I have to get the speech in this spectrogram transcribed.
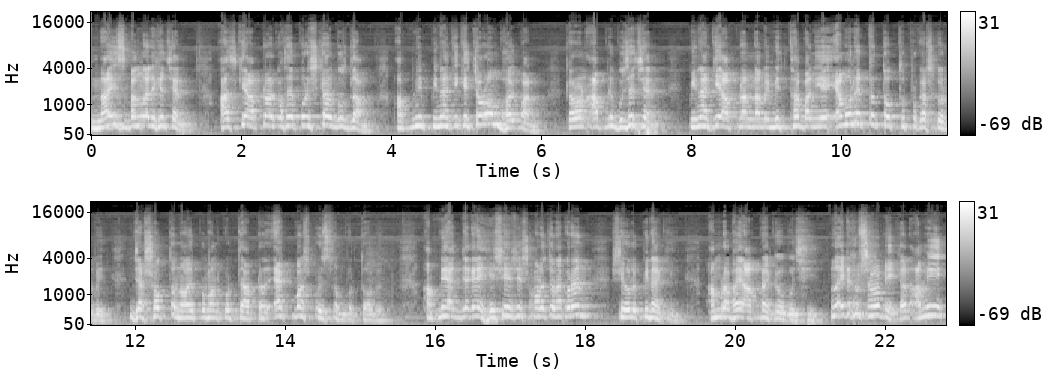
নাইস বাংলা লিখেছেন। আজকে আপনার কথায় পরিষ্কার বুঝলাম। আপনি পিনাকিকে চরম ভয় পান। কারণ আপনি বুঝেছেন, পিনাকি আপনার নামে মিথ্যা বানিয়ে এমন একটা তথ্য প্রকাশ করবে, যা সত্য নয়, প্রমাণ করতে আপনার এক মাস পরিশ্রম করতে হবে। আপনি এক জায়গায় হেসে হেসে সমালোচনা করেন, সে হলো পিনাকি। আমরা ভাই আপনাকেও বুঝি। না, এটা খুব স্বাভাবিক। কারণ আমি,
